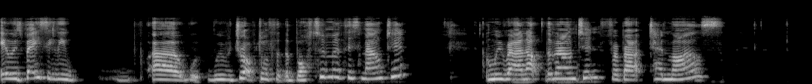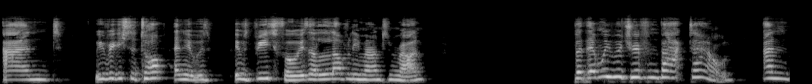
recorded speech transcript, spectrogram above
it was basically uh, we were dropped off at the bottom of this mountain, and we ran up the mountain for about ten miles, and we reached the top, and it was it was beautiful. It was a lovely mountain run. But then we were driven back down, and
